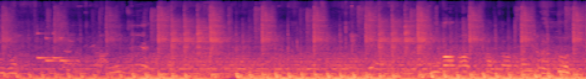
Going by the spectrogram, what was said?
그 아니지 누가 봐도 가짜로 생겨나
